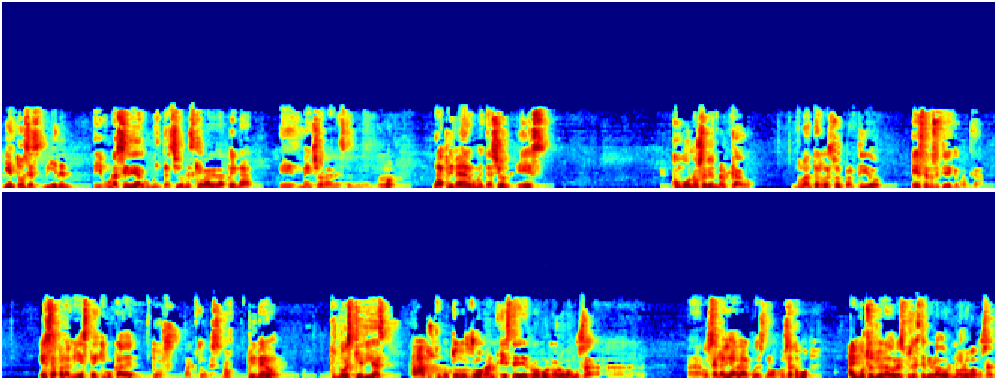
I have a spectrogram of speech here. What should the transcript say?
Y entonces vienen eh, una serie de argumentaciones que vale la pena eh, mencionar en este momento. La primera argumentación es, como no se habían marcado durante el resto del partido, este no se tiene que marcar. Esa para mí está equivocada en dos factores, ¿no? Primero, pues no es que digas, ah, pues como todos roban, este de robo no lo vamos a, o sea, en la vida real, pues, ¿no? O sea, como hay muchos violadores, pues este violador no lo vamos a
